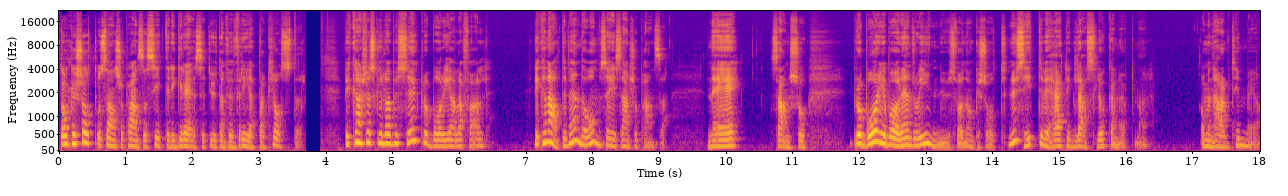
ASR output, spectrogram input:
Don Quixote och Sancho Panza sitter i gräset utanför Vreta kloster. Vi kanske skulle ha besökt Broborg i alla fall. Vi kan alltid vända om, säger Sancho Panza. Nej, Sancho, Broborg är bara en ruin nu, svarar Don Quixote. Nu sitter vi här till glassluckan öppnar. Om en halvtimme, ja.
